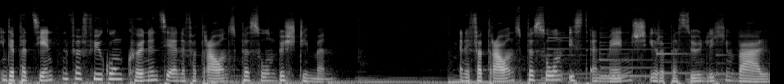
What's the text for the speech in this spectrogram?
In der Patientenverfügung können Sie eine Vertrauensperson bestimmen. Eine Vertrauensperson ist ein Mensch Ihrer persönlichen Wahl,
